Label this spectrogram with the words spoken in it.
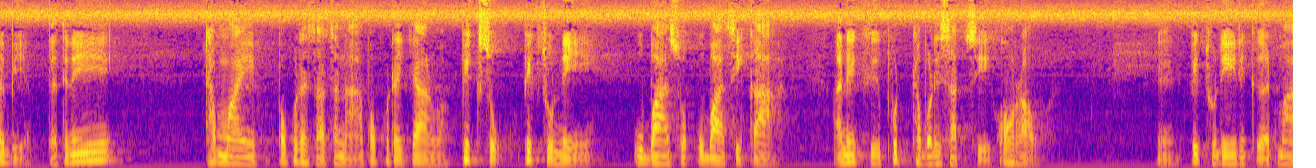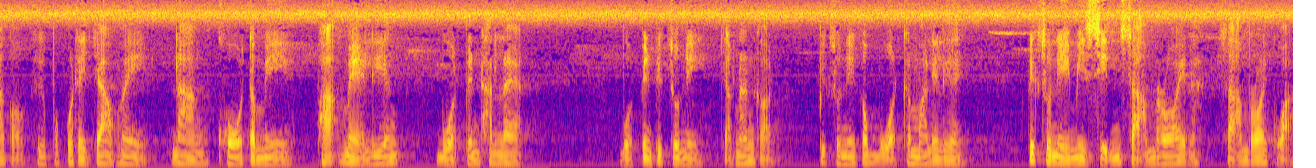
ระเบียบ แต่ทีนี้ทำไมพระพุทธศาสนา พระพุทธเจ้าว่า ภิกษุ ภิกษุณี อุบาสกอุบาสิกา อันนี้คือพุทธบริษัทสี่ของเราภิกษุณีเกิดมาก็คือ พระพุทธเจ้าให้นางโคตมีพระแม่เลี้ยง บวชเป็นท่านแรก บวชเป็นภิกษุณี จากนั้นก่อน ภิกษุณีก็บวชกันมาเรื่อยๆ ภิกษุณีมีศีลสามร้อยนะสามร้อยกว่า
